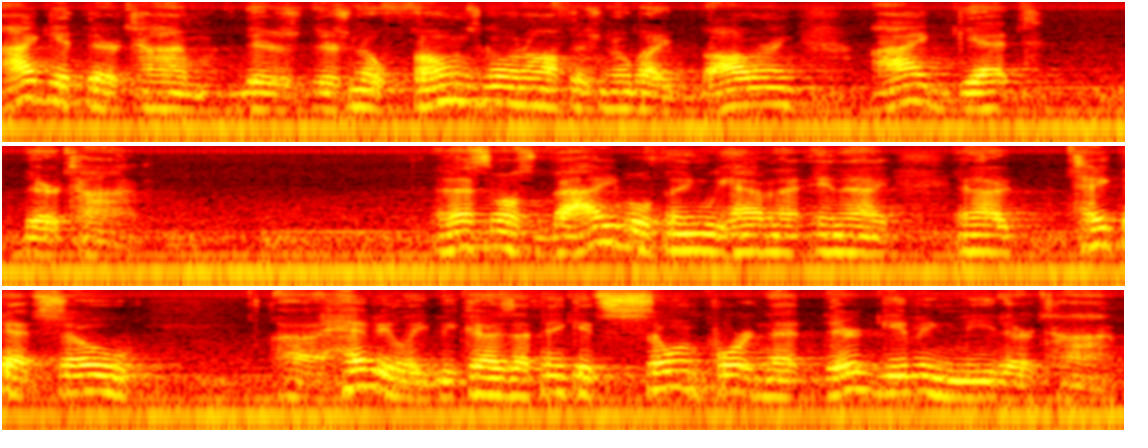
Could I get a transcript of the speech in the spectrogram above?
I get their time. There's there's no phones going off. There's nobody bothering. I get their time, and that's the most valuable thing we have. And I and I, and I take that so uh, heavily because I think it's so important that they're giving me their time.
